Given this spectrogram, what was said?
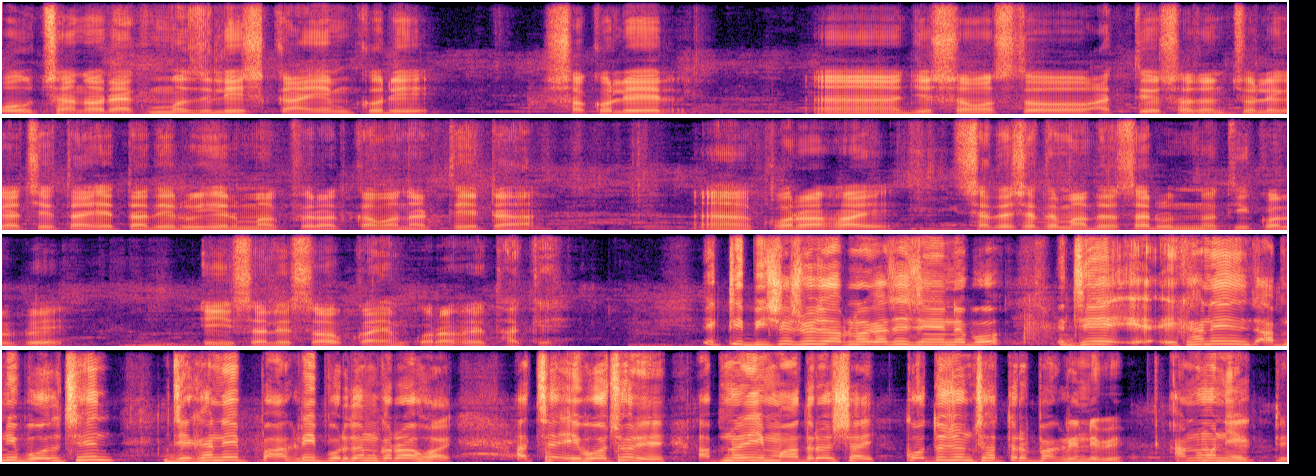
পৌঁছানোর এক মজলিস কায়েম করে সকলের যে সমস্ত আত্মীয় স্বজন চলে গেছে, তাই তাদের রুহের মাগফেরত কামানার্থে এটা করা হয়। সাথে সাথে মাদ্রাসার উন্নতি কল্পে এই সালে সব কায়েম করা হয়ে থাকে। একটি বিশেষ বিষয় আপনার কাছে জেনে নেব যে এখানে আপনি বলছেন যেখানে পাগড়ি প্রদান করা হয়। আচ্ছা এবছরে আপনার এই মাদ্রাসায় কতজন ছাত্র পাগড়ি নেবে? আনুমানিক একটি।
